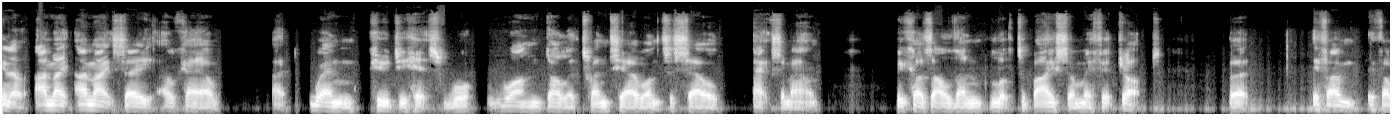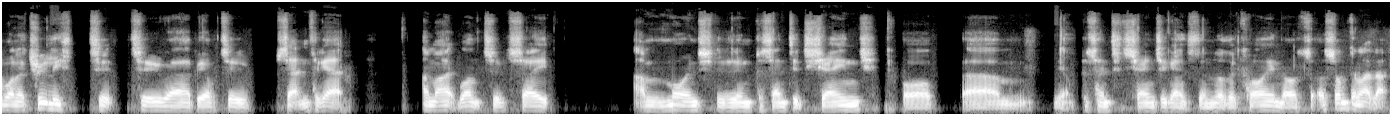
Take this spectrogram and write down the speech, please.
you know, I might I might say, okay, I, I, when Kuji hits one dollar twenty, I want to sell X amount because I'll then look to buy some if it drops. But if I'm if I want to truly to to uh, be able to set and forget, I might want to say I'm more interested in percentage change or um, you know, percentage change against another coin or, or, something like that.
